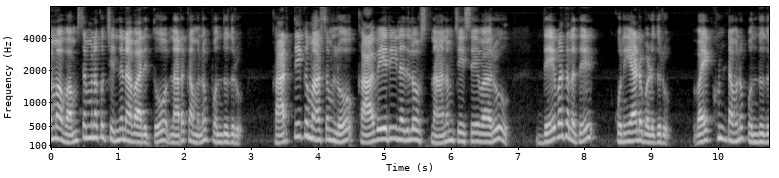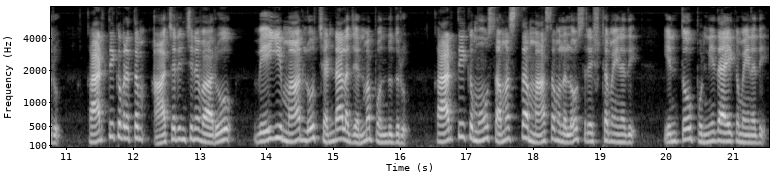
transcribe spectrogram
తమ వంశమునకు చెందిన వారితో నరకమును పొందుదురు. కార్తీక మాసంలో కావేరీ నదిలో స్నానం చేసేవారు దేవతలతే కొనియాడబడుదురు. వైకుంఠమును పొందుదురు. కార్తీక వ్రతం ఆచరించిన వారు వెయ్యి మార్లు చండాల జన్మ పొందుదురు. కార్తీకము సమస్త మాసములలో శ్రేష్టమైనది. ఎంతో పుణ్యదాయకమైనది.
